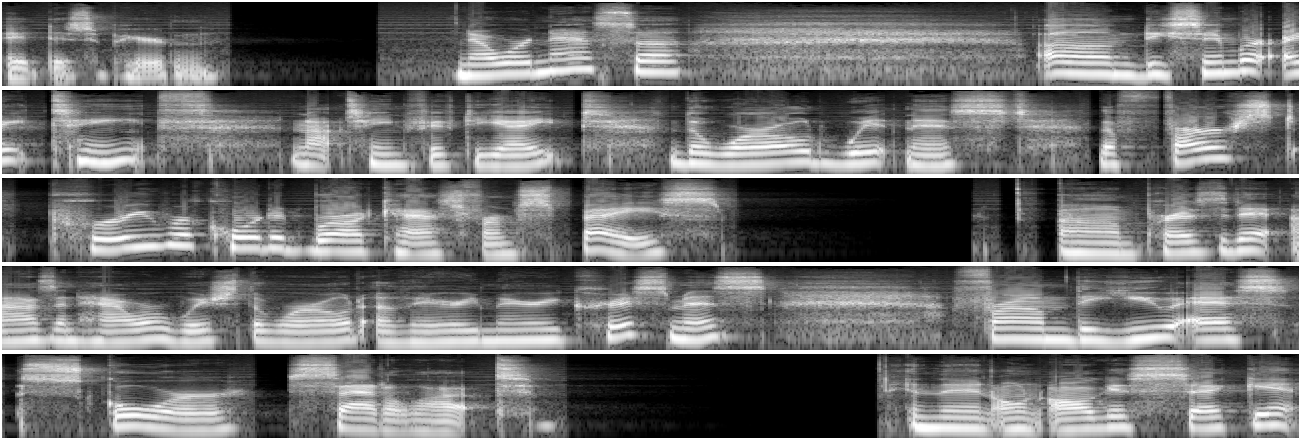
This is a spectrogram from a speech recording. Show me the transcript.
it disappeared. Now we're NASA. Um, December 18th, 1958, the world witnessed the first pre recorded broadcast from space. Um, President Eisenhower wished the world a very Merry Christmas from the U.S. SCORE satellite. And then on August 2nd,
